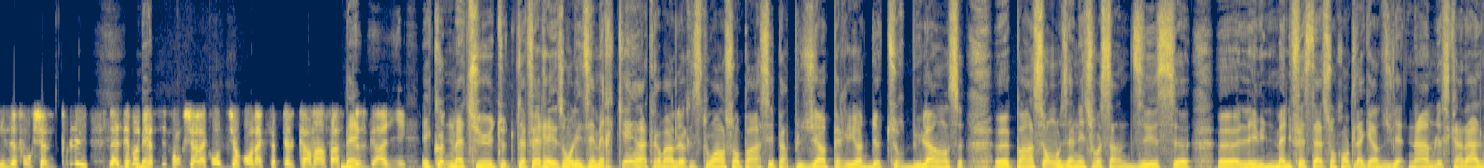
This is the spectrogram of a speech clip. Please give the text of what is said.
il ne fonctionne plus. La démocratie ben fonctionne à condition qu'on accepte que le camp en face ben, puisse gagner. Écoute, Mathieu, tu as tout à fait raison. Les Américains, à travers leur histoire, sont passés par plusieurs périodes de turbulence. Euh, pensons aux années 70, les manifestations contre la guerre du Vietnam, le scandale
